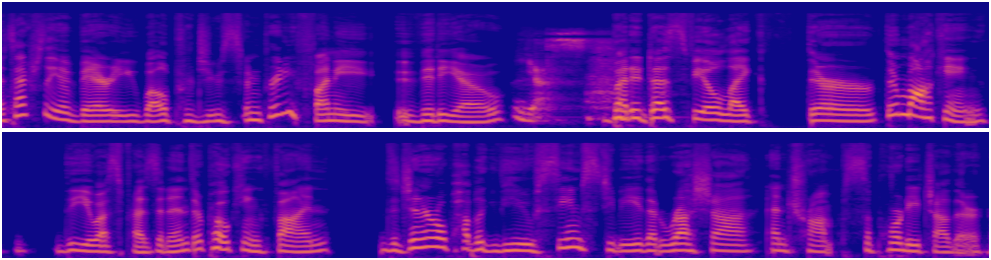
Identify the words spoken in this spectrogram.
It's actually a very well produced and pretty funny video. Yes. but it does feel like they're they're mocking the US president. They're poking fun. The general public view seems to be that Russia and Trump support each other.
